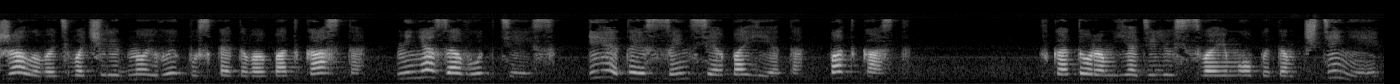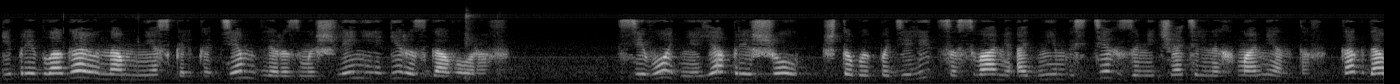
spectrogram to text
пожаловать в очередной выпуск этого подкаста. Меня зовут Тейс, и это «Эссенсия Поэта» подкаст, в котором я делюсь своим опытом чтения и предлагаю нам несколько тем для размышлений и разговоров. Сегодня я пришел, чтобы поделиться с вами одним из тех замечательных моментов, когда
